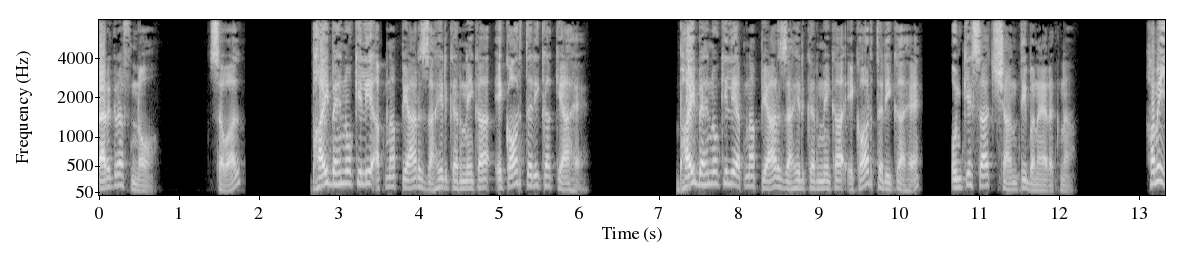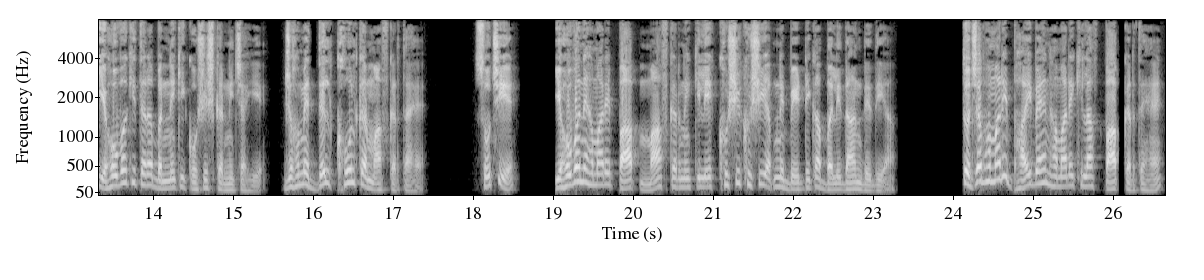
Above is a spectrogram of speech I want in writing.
पैराग्राफ नौ। सवाल? भाई बहनों के लिए अपना प्यार ज़ाहिर करने का एक और तरीका क्या है? भाई बहनों के लिए अपना प्यार ज़ाहिर करने का एक और तरीका है, उनके साथ शांति बनाए रखना। हमें यहोवा की तरह बनने की कोशिश करनी चाहिए। जो हमें दिल खोलकर माफ़ करता है। सोचिए, यहोवा ने हमारे पाप माफ़ करने के लिए खुशी खुशी अपने बेटे का बलिदान दे दिया। तो जब हमारे भाई बहन हमारे खिलाफ पाप करते हैं,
